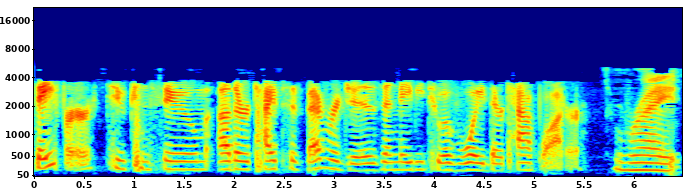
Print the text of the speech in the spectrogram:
safer to consume other types of beverages and maybe to avoid their tap water. Right.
